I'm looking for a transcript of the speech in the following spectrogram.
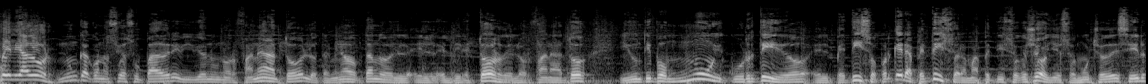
peleador. Nunca conoció a su padre, vivió en un orfanato, lo terminó adoptando el, el- el director del orfanato y un tipo muy curtido, el petizo, porque era petizo, era más petizo que yo y eso es mucho decir,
